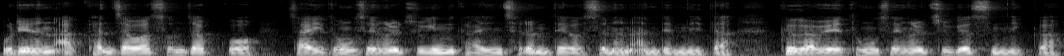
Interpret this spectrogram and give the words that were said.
우리는 악한 자와 손잡고 자기 동생을 죽인 가인처럼 되어서는 안 됩니다. 그가 왜 동생을 죽였습니까?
